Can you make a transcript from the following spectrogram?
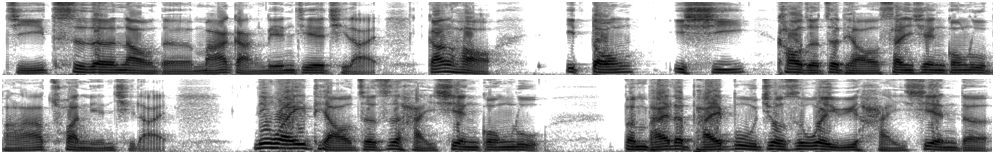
及次热闹的马港连接起来，刚好一东一西。靠着这条三线公路把它串联起来，另外一条则是海线公路。本排的排部就是位于海线的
